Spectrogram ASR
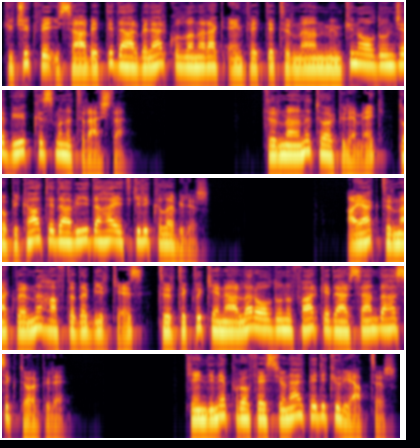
Küçük ve isabetli darbeler kullanarak enfekte tırnağın mümkün olduğunca büyük kısmını tıraşla. Tırnağını törpülemek, topikal tedaviyi daha etkili kılabilir. Ayak tırnaklarını haftada bir kez, tırtıklı kenarlar olduğunu fark edersen daha sık törpüle. Kendine profesyonel pedikür yaptır.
